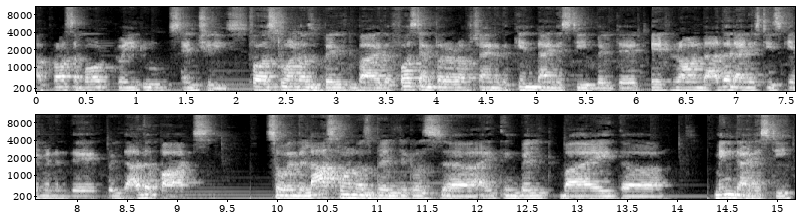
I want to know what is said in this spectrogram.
across about twenty-two centuries. First one was built by the first emperor of China, the Qin dynasty, built it. Later on, the other dynasties came in and they built the other parts so when the last one was built, it was uh, I think built by the Ming Dynasty,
